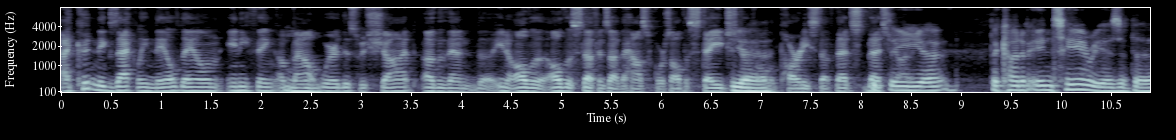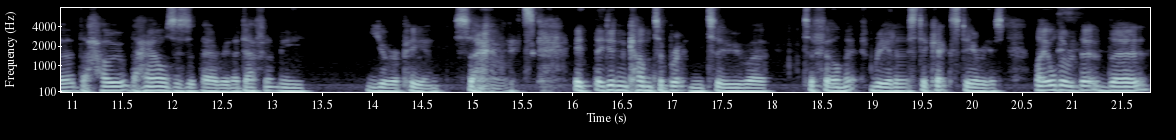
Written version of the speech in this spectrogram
I couldn't exactly nail down anything about Mm-hmm. where this was shot other than the you know all the all the stuff inside the house of course all the stage stuff Yeah. all the party stuff that's that's the uh, the kind of interiors of the the ho- the houses that they're in are definitely European. So Mm-hmm. it's it, they didn't come to Britain to uh, to film realistic exteriors. Like all the, the the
